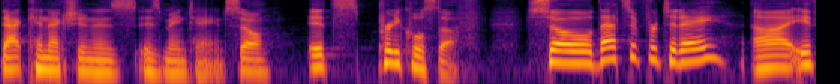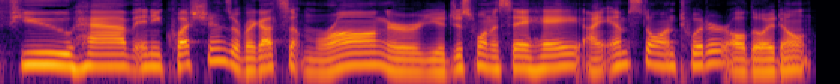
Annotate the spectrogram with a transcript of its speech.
That connection is, is maintained. So it's pretty cool stuff. So that's it for today. Uh, if you have any questions, or if I got something wrong, or you just want to say, "Hey, I am still on Twitter," although I don't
